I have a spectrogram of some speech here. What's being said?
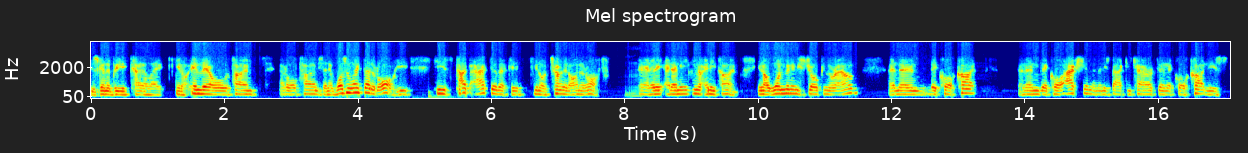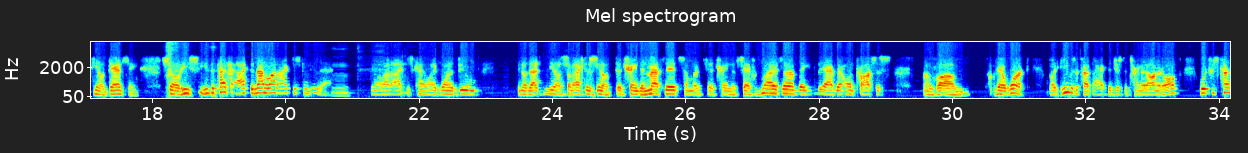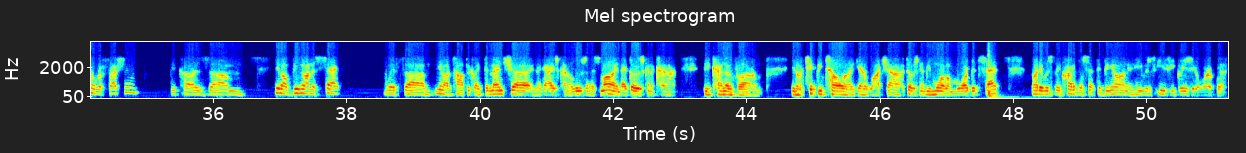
He's going to be kind of like you know in there all the time at all times, and it wasn't like that at all. He he's the type of actor that could you know turn it on and off at any at any you know any time. You know, one minute he's joking around, and then they call cut, and then they call action, and then he's back in character, and they call cut, and he's you know dancing. So he's he's the type of actor. Not a lot of actors can do that. You know, a lot of actors kind of like want to do, you know, that you know some actors you know they're trained in method, some are trained in Sanford Meisner. They they have their own process of um of their work. But he was the type of actor just to turn it on and off, which was kind of refreshing because um, you know being on a set with um, you know a topic like dementia and the guy's kind of losing his mind. I thought it was going to kind of be kind of um, you know tippy toe and I got to watch out. I thought it was going to be more of a morbid set, but it was an incredible set to be on, and he was easy breezy to work with.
